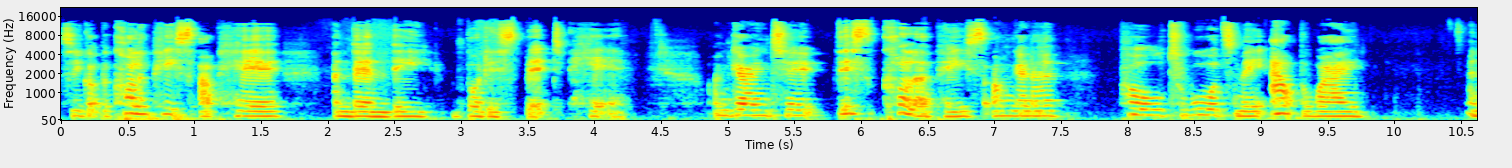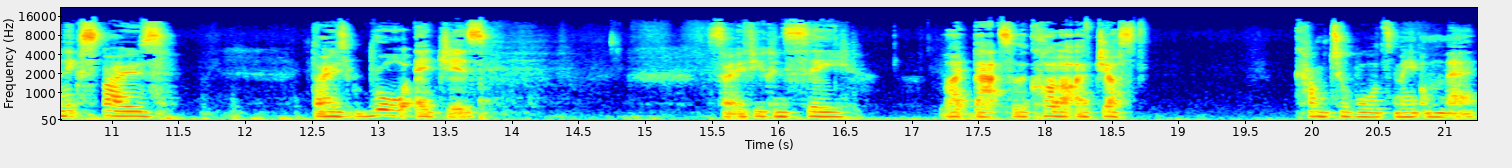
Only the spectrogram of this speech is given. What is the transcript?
So you've got the collar piece up here and then the bodice bit here. I'm going to, this collar piece, I'm going to pull towards me out the way and expose those raw edges. So if you can see like that, so the collar I've just come towards me on there.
